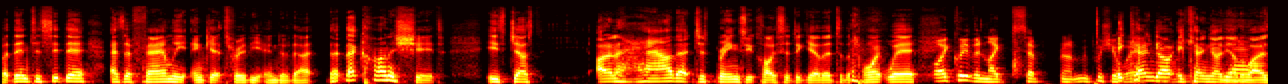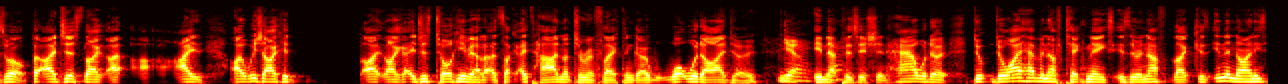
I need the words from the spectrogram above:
but then to sit there as a family and get through the end of that. That that kind of shit is just I don't know how that just brings you closer together to the point where Or I could even like sep- I mean, push you it away. can go you it can go the other way as well but i just like i i i wish i could I like I just talking about it. It's like it's hard not to reflect and go, what would I do? Yeah. in that position, how would I do? Do I have enough techniques? Is there enough? Like, because in the nineties,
